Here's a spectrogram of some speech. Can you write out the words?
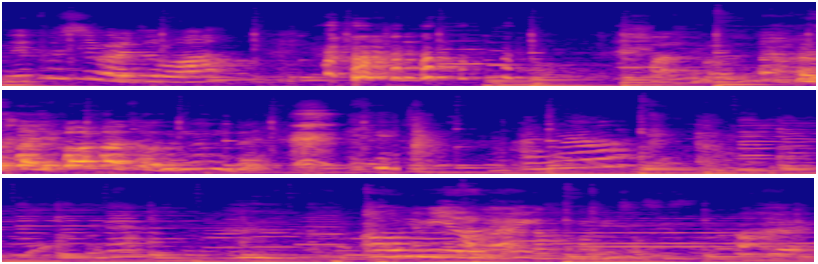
내 푸시월 들어와. 나 열어줬는데. 안녕. 아 우리 미랑 나이가 금방 미쳤었어. 네.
